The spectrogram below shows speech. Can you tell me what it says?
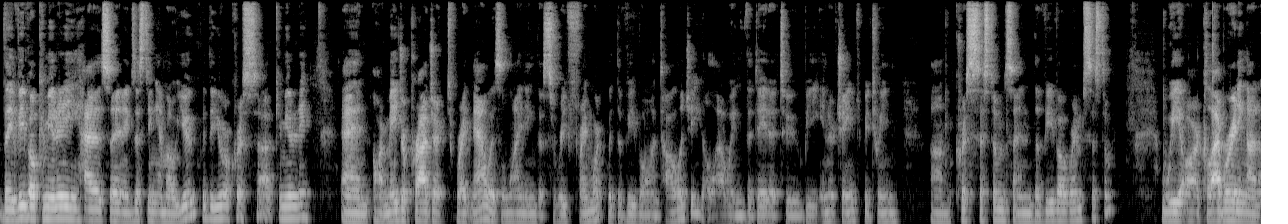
the Vivo community has an existing MOU with the EuroCRIS uh, community. And our major project right now is aligning the CERIF framework with the Vivo ontology, allowing the data to be interchanged between um, CRIS systems and the Vivo RIM system. We are collaborating on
